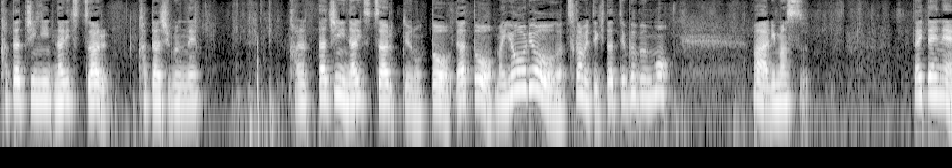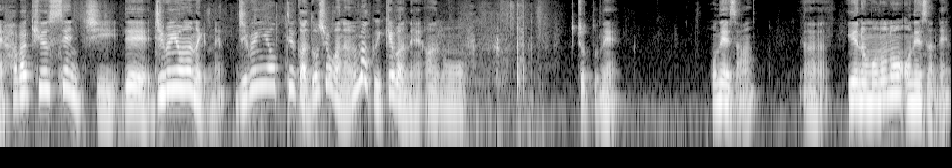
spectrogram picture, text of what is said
形になりつつある。片足分ね。形になりつつあるっていうのとであと、まあ、容量がつかめてきたっていう部分もまああります。だいたいね幅9センチで自分用なんだけどね。自分用っていうかどうしようかな。うまくいけばねあのちょっとねお姉さん、うん、家のもののお姉さんね、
